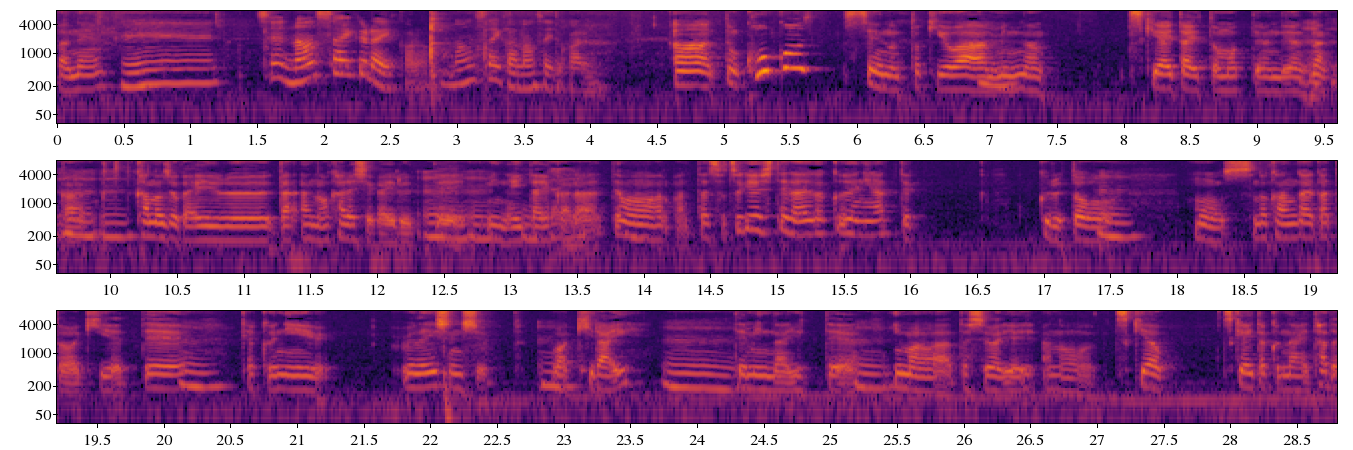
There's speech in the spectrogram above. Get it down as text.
だね。へえそれ何歳ぐらいから？何歳か何歳とかあるの？あーでも高校生の時はうん。みんな付き合いたいと思ってるんで、なんか、うんうん彼女がいるだあの彼氏がいるってうんうんみんな言いたいから、言いたい。でもまた卒業して大学になってくると、うん。もうその考え方は消えて、うん。逆に relationship は嫌いっうん。てみんな言って、うん。今は私はあの付き合う付き合いたくないただ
